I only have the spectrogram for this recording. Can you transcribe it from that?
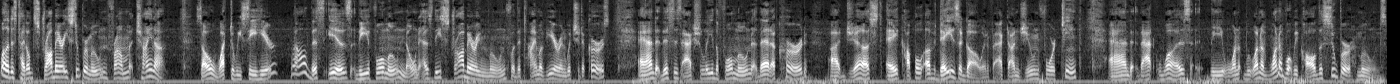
Well, it is titled Strawberry Supermoon from China. So what do we see here? Well, this is the full moon known as the strawberry moon for the time of year in which it occurs. And this is actually the full moon that occurred uh, just a couple of days ago. In fact, on June 14th. And that was the one one of one of what we call the super moons.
